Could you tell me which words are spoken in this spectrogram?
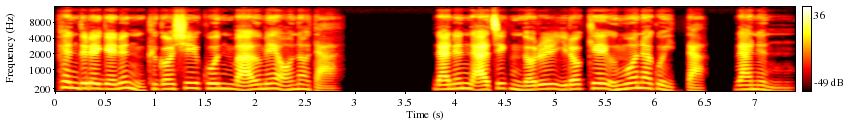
팬들에게는 그것이 곧 마음의 언어다. 나는 아직 너를 이렇게 응원하고 있다. 라는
